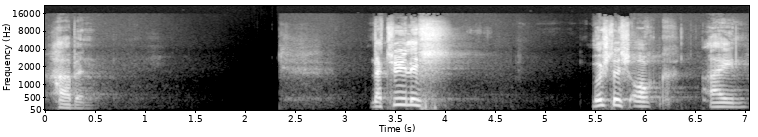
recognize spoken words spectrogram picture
haben. Natürlich möchte ich auch ein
